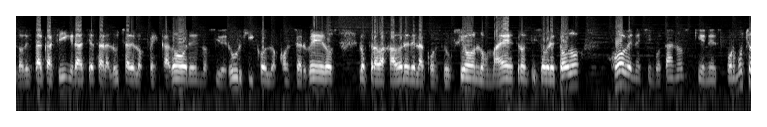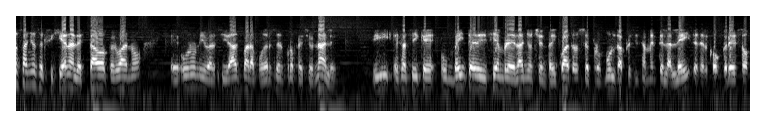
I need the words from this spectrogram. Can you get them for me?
lo destaca así, gracias a la lucha de los pescadores, los siderúrgicos, los conserveros, los trabajadores de la construcción, los maestros y sobre todo jóvenes chimbotanos, quienes por muchos años exigían al Estado peruano una universidad para poder ser profesionales y es así que un 20 de diciembre del año 84 se promulga precisamente la ley desde el Congreso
